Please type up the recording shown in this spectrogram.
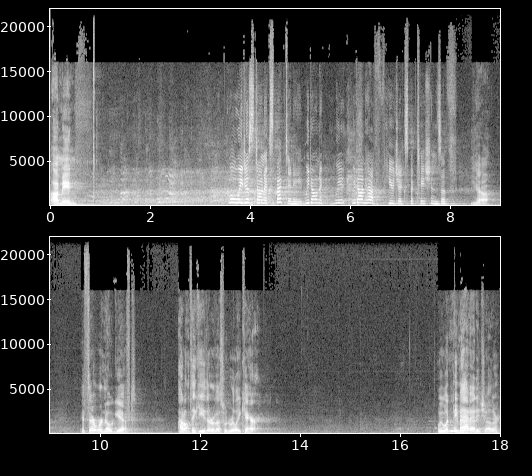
I mean, Well, we just don't expect any. We don't, we, we don't have huge expectations of, yeah. If there were no gift, I don't think either of us would really care. We wouldn't be mad at each other.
